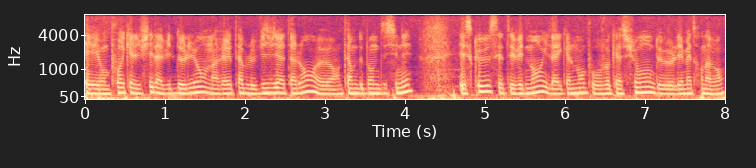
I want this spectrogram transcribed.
Et on pourrait qualifier la ville de Lyon en un véritable vivier à talent euh, en termes de bande dessinée. Est-ce que cet événement, il a également pour vocation de les mettre en avant?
